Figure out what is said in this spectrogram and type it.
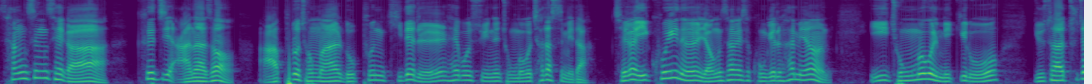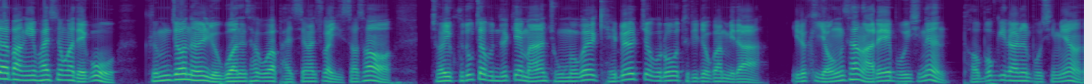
상승세가 크지 않아서 앞으로 정말 높은 기대를 해볼 수 있는 종목을 찾았습니다. 제가 이 코인을 영상에서 공개를 하면 이 종목을 미끼로 유사 투자방이 활성화되고 금전을 요구하는 사고가 발생할 수가 있어서 저희 구독자분들께만 종목을 개별적으로 드리려고 합니다. 이렇게 영상 아래에 보이시는 더보기란을 보시면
